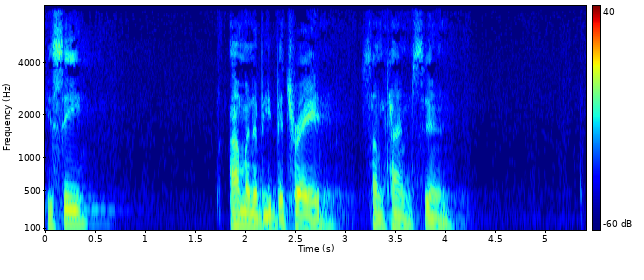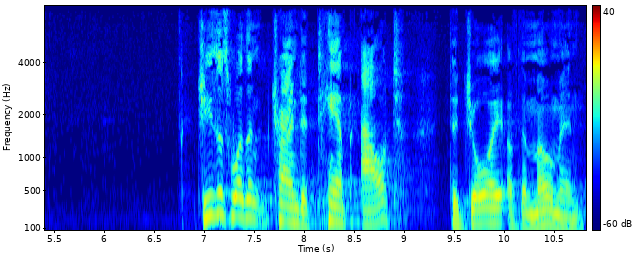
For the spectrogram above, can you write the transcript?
You see, I'm going to be betrayed sometime soon. Jesus wasn't trying to tamp out the joy of the moment.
